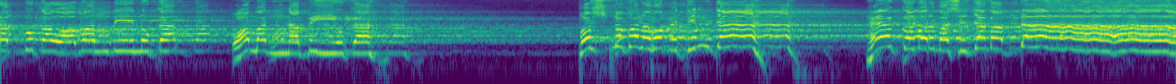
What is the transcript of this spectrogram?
রাব্বুকা ওয়া মান দিনুকা ওয়া মান নাবিয়ুকা। প্রশ্ন করা হবে তিনটা, হে কবরবাসী, জবাব দাও।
